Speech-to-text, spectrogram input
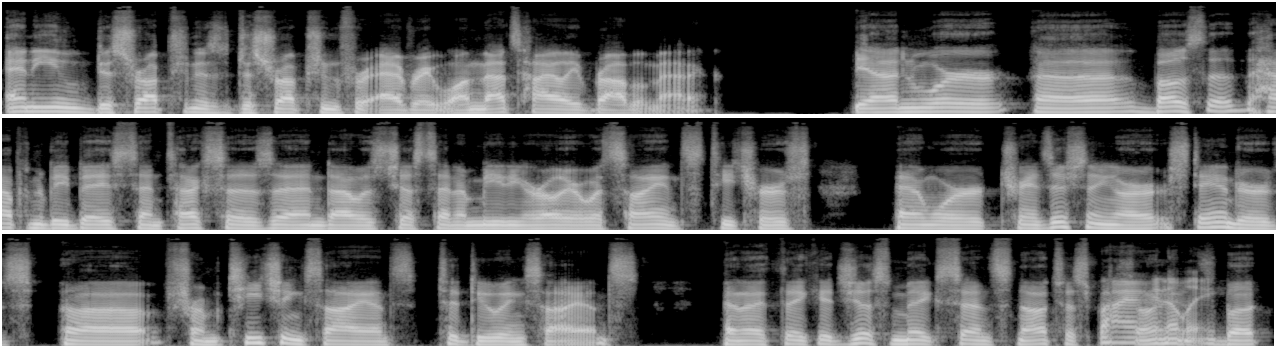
any disruption is a disruption for everyone. That's highly problematic. Yeah, and we're uh, both uh, happen to be based in Texas, and I was just at a meeting earlier with science teachers, and we're transitioning our standards uh, from teaching science to doing science. And I think it just makes sense, not just for finally. science, but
